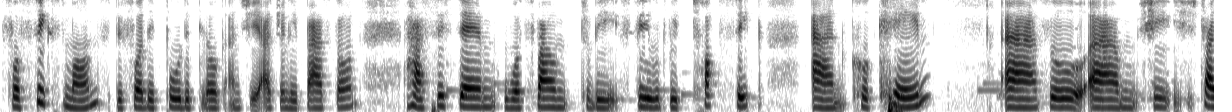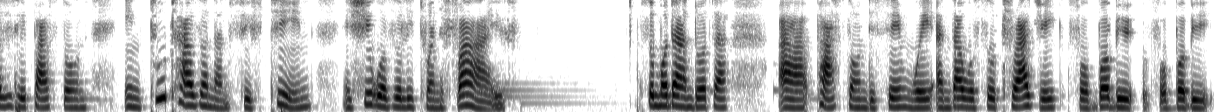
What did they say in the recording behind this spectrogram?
for six months before they pulled the plug and she actually passed on. Her system was found to be filled with toxic and cocaine. Uh, so um, she, she tragically passed on in 2015 and she was only 25 so mother and daughter uh, passed on the same way, and that was so tragic for Bobby for Bobby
